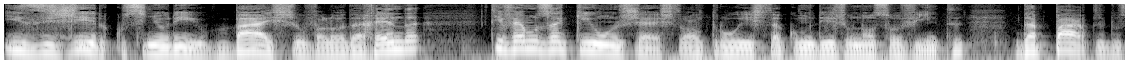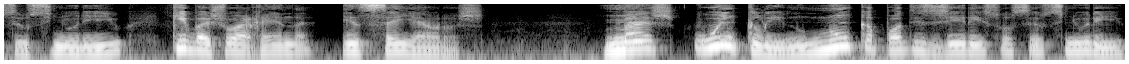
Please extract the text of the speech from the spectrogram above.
exigir que o senhorio baixe o valor da renda, tivemos aqui um gesto altruísta, como diz o nosso ouvinte, da parte do seu senhorio que baixou a renda em 100 euros. Mas o inquilino nunca pode exigir isso ao seu senhorio.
